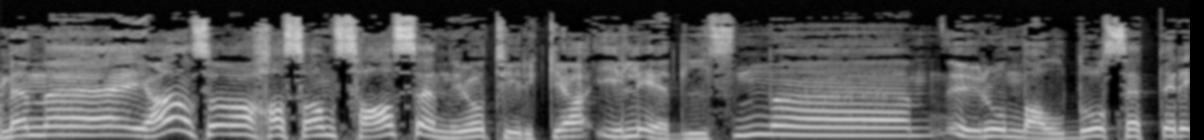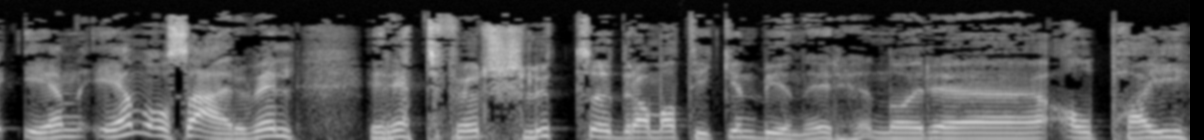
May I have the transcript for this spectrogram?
Men eh, ja, så Hassan Sa sender jo Tyrkia i ledelsen. Eh, Ronaldo setter 1-1, og så er det vel rett før slutt dramatikken begynner. Når eh, Alpay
